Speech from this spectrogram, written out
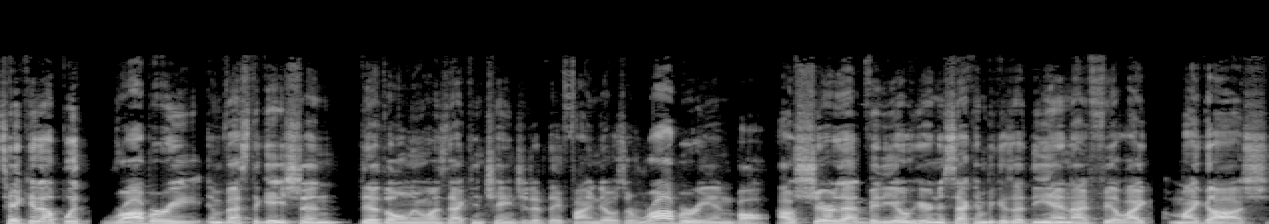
take it up with robbery investigation. They're the only ones that can change it if they find there was a robbery involved. I'll share that video here in a second because at the end I feel like, my gosh,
